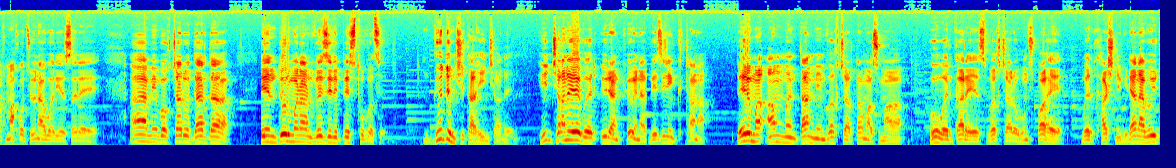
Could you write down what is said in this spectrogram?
ախմախություն ավոր եսրե։ Ա մի ողջարու դարդա ինդուր մնան վեզիրի պես թողացե։ Գուդում չտա ինչ անեն։ Ինչ անե վեր յուրան քյոնա վեզիրին կտանա։ Բերումա ամմն տան մին ողջարտամ ասումա հովեր կարես վղճարը հունց պահե վեր քաշնի վիրանավուչ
